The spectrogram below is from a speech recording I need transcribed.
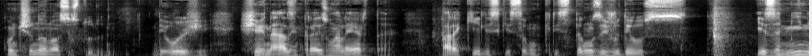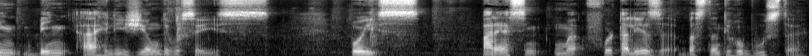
continuando nosso estudo de hoje, Shernazin traz um alerta para aqueles que são cristãos e judeus. Examinem bem a religião de vocês pois parecem uma fortaleza bastante robusta,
